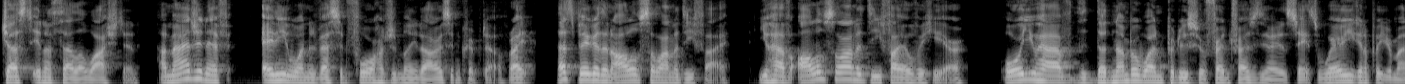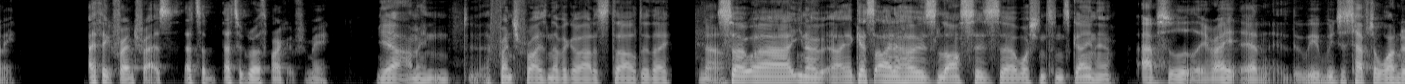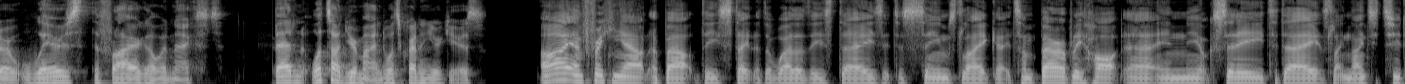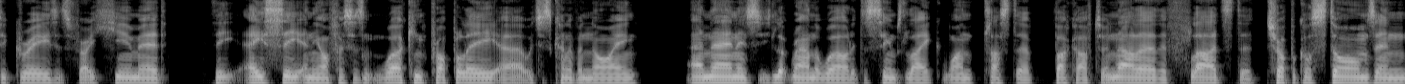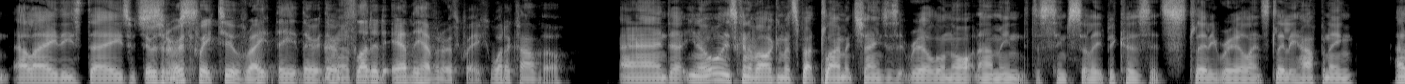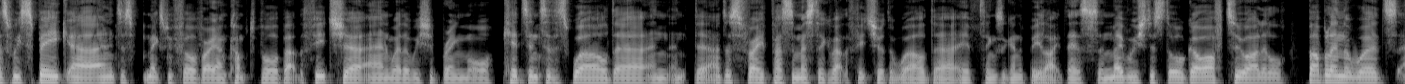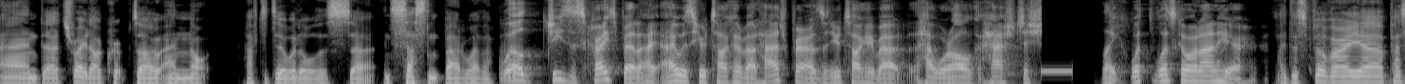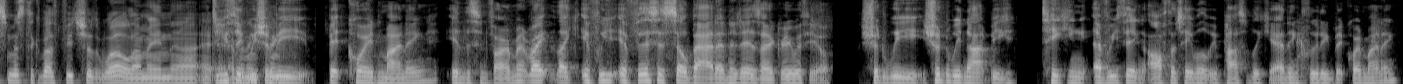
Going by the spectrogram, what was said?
just in Othello, Washington. Imagine if anyone invested $400 million in crypto, right? That's bigger than all of Solana DeFi. You have all of Solana DeFi over here, or you have the, the number one producer of French fries in the United States. Where are you going to put your money? I think French fries. That's a that's a growth market for me. Yeah, I mean, French fries never go out of style, do they? No. So, uh, you know, I guess Idaho's loss is uh, Washington's gain here. Absolutely, right? And we, we just have to wonder where's the fryer going next? Ben, what's on your mind? What's grinding your gears? I am freaking out about the state of the weather these days. It just seems like uh, it's unbearably hot uh, in New York City today. It's like 92 degrees. It's very humid. The AC in the office isn't working properly, uh, which is kind of annoying. And then as you look around the world, it just seems like one cluster buck after another. The floods, the tropical storms in LA these days. Which there was an earthquake too, right? They they're they're flooded and they have an earthquake. What a combo! And, uh, you know, all these kind of arguments about climate change is it real or not? I mean, it just seems silly because it's clearly real and it's clearly happening as we speak. Uh, and it just makes me feel very uncomfortable about the future and whether we should bring more kids into this world. Uh, and and uh, I'm just very pessimistic about the future of the world uh, if things are going to be like this. And maybe we should just all go off to our little bubble in the woods and uh, trade our crypto and not have to deal with all this uh, incessant bad weather. Well, Jesus Christ, Ben! I, I was here talking about hash browns, and you're talking about how we're all hashed to. Sh- like what what's going on here? I just feel very uh, pessimistic about the future of the world. I mean, uh, Do you think we should be Bitcoin mining in this environment? Right? Like if we if this is so bad, and it is, I agree with you. Should we should we not be taking everything off the table that we possibly can, including Bitcoin mining?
